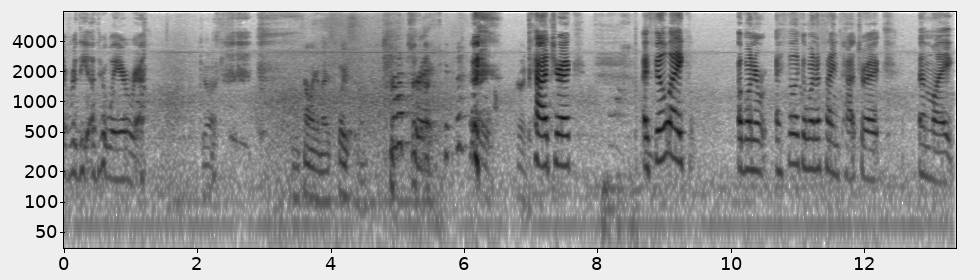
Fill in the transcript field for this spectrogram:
never the other way around. God. You sound like a nice place then. Patrick. Patrick, I feel like I want to. I feel like I want to find Patrick and like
